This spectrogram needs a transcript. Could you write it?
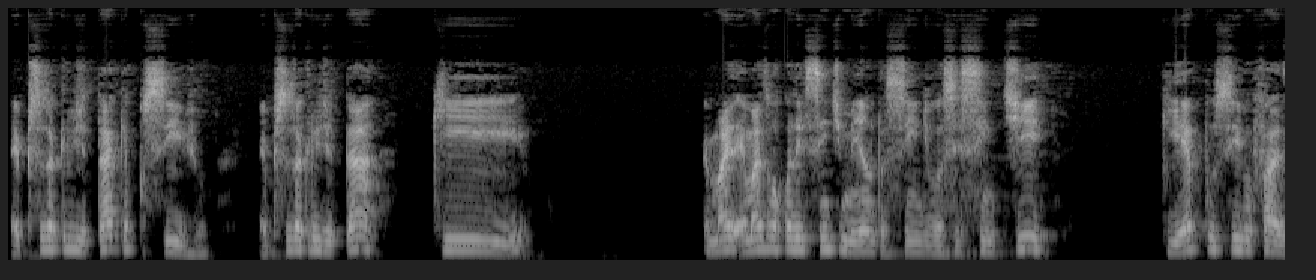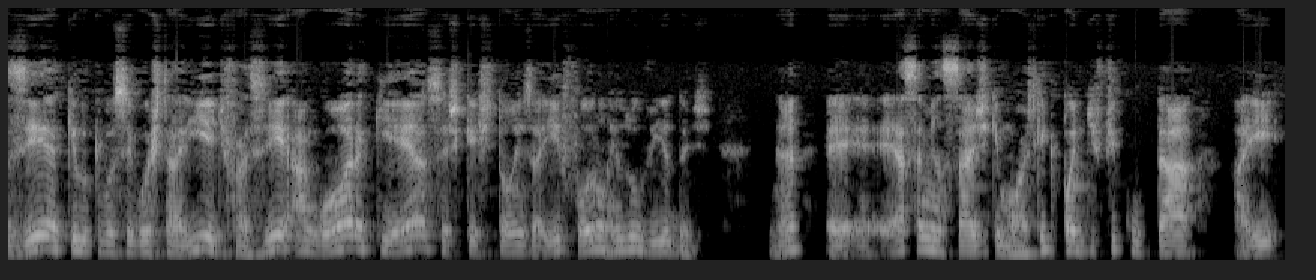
é preciso acreditar que é possível, é preciso acreditar que é mais, é mais uma coisa de sentimento, assim, de você sentir que é possível fazer aquilo que você gostaria de fazer agora que essas questões aí foram resolvidas, né? É, é essa mensagem que mostra o que, que pode dificultar aí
